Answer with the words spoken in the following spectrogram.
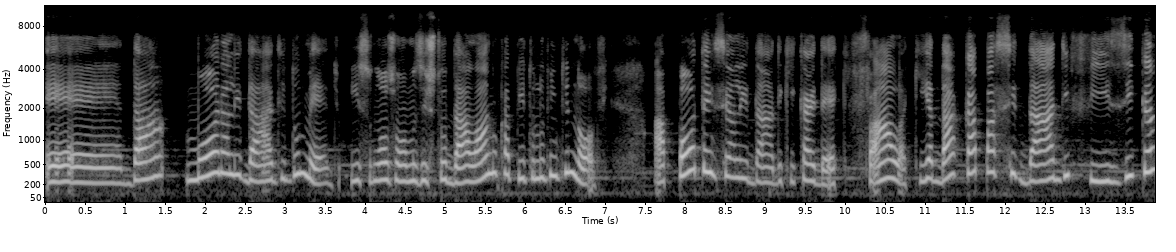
é, da moralidade do médio. Isso nós vamos estudar lá no capítulo 29 a potencialidade que Kardec fala que é da capacidade física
